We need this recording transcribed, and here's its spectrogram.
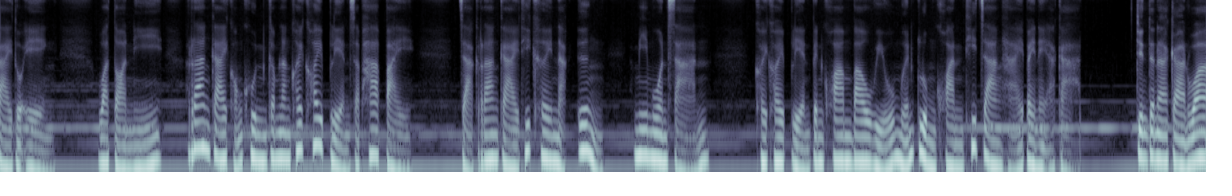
กายตัวเอง ว่าตอนนี้ร่างกายของคุณกำลังค่อยๆ เปลี่ยนสภาพไป จากร่างกายที่เคยหนักอึ้ง มีมวลสาร ค่อยๆ เปลี่ยนเป็นความเบาหวิวเหมือนกลุ่มควันที่จางหายไปในอากาศ จินตนาการว่า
